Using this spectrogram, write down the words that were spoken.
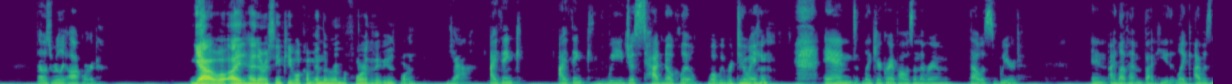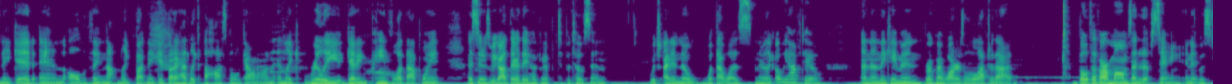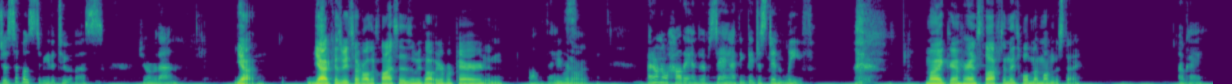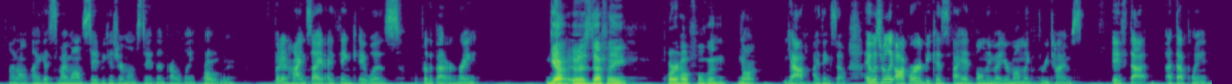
That was really awkward. yeah, well, I had never seen people come in the room before the baby was born. Yeah, I think I think we just had no clue what we were doing, and like your grandpa was in the room. That was weird. And I love him, but he like I was naked and all the thing not like butt naked, but I had like a hospital gown on and like really getting painful at that point. As soon as we got there, they hooked me up to pitocin, which I didn't know what that was, and they were like, "Oh, we have to." And then they came in, broke my waters a little after that. Both of our moms ended up staying, and it was just supposed to be the two of us. Do you remember that? Yeah, yeah, because we took all the classes and we thought we were prepared, and All the things. we were not. I don't know how they ended up staying. I think they just didn't leave. My grandparents left, and they told my mom to stay. Okay. I don't. I guess my mom stayed because your mom stayed then, probably. Probably. But in hindsight, I think it was for the better, right? Yeah, it was definitely more helpful than not. Yeah, I think so. It was really awkward because I had only met your mom like three times, if that, at that point.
